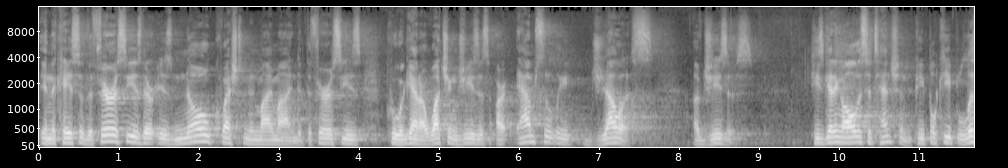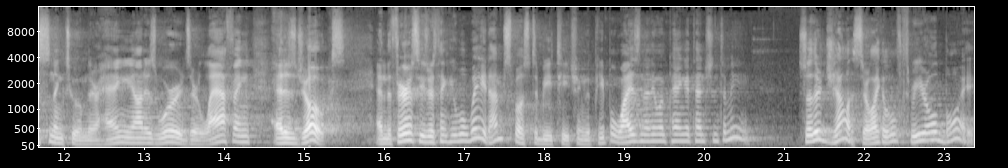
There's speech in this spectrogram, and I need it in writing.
In the case of the Pharisees, there is no question in my mind that the Pharisees, who again are watching Jesus, are absolutely jealous of Jesus. He's getting all this attention. People keep listening to him. They're hanging on his words. They're laughing at his jokes. And the Pharisees are thinking, well, wait, I'm supposed to be teaching the people. Why isn't anyone paying attention to me? So they're jealous. They're like a little three year old boy,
